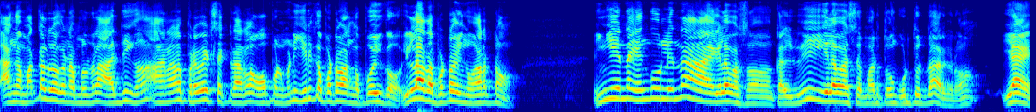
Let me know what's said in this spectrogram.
அங்கே மக்கள் தொகை நம்மளுக்குலாம் அதிகம். அதனால் ப்ரைவேட் செக்டார்லாம் ஓப்பன் பண்ணி இருக்கப்பட்டோம் அங்கே போய்க்கோ. இல்லாதப்பட்டோம் இங்கே வரட்டும். இங்கே இருந்தால் எங்கள் ஊர்லேருந்து தான் இலவசம் கல்வி இலவச மருத்துவம் கொடுத்துட்டு தான் இருக்கிறோம். ஏன்?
